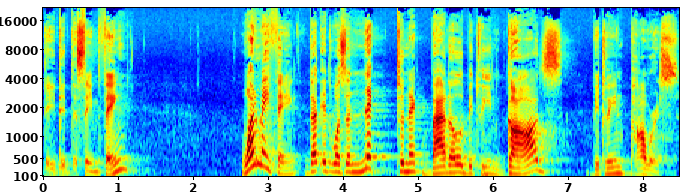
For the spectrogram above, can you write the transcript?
they did the same thing. One may think that it was a neck neck to neck battle between gods, between powers.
